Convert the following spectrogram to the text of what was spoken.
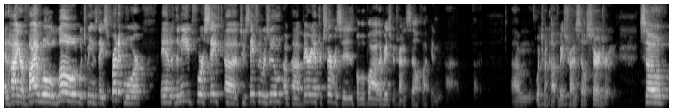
and higher viral load, which means they spread it more, and the need for safe uh, to safely resume uh, uh, bariatric services. Blah blah blah. They're basically trying to sell fucking uh, um, what you call it? They're basically trying to sell surgery. So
